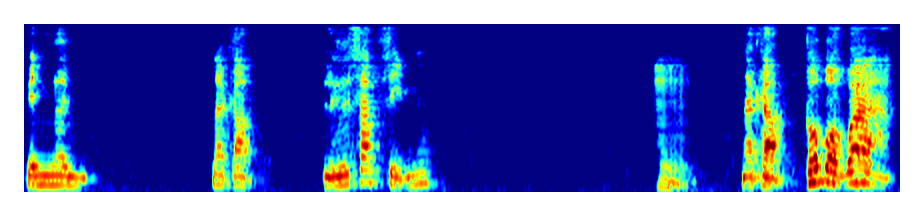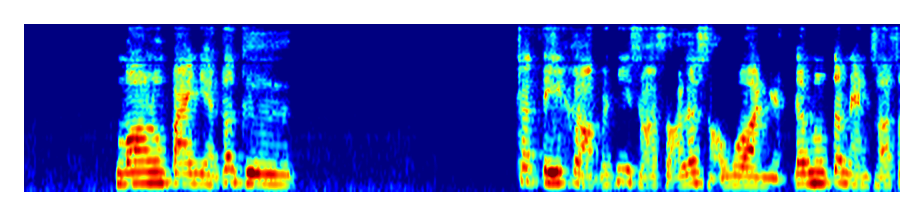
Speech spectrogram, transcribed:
เป็นเงินนะครับ หรือทรัพย์สินอืมนะครับเขาบอกว่าครับมองลงไปเนี่ยก็คือ ถ้าตีกรอบไปที่สสและสวเนี่ยดำรงตำแหน่งสส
